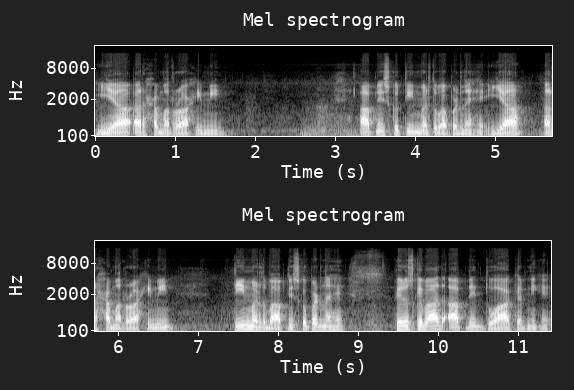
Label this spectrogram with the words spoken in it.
या अरहमर्राहिमीन आपने इसको तीन मरतबा पढ़ना है, या अरहमर्राहिमीन तीन मरतबा आपने इसको पढ़ना है, फिर उसके बाद आपने दुआ करनी है,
